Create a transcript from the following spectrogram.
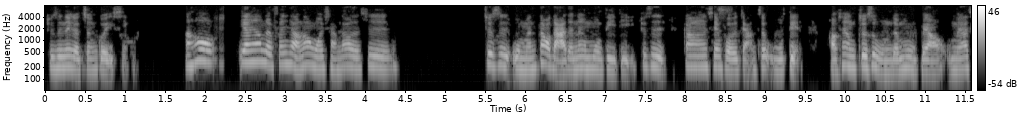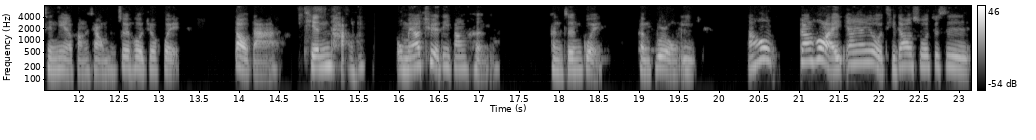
就是那个珍贵性。然后泱泱的分享让我想到的是，就是我们到达的那个目的地，就是刚刚仙佛讲这五点，好像就是我们的目标，我们要前进的方向，我们最后就会到达天堂。我们要去的地方很很珍贵，很不容易。然后刚后来泱泱又有提到说，就是。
